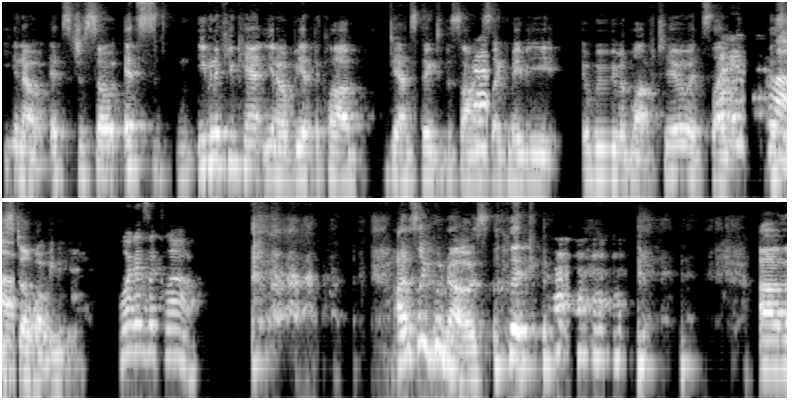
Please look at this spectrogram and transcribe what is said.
you know it's just so it's even if you can't you know be at the club dancing to the songs yeah. like maybe we would love to it's like is this is still what we need what is a club honestly, who knows? like, um,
